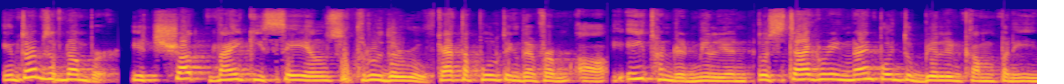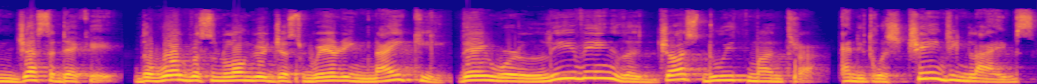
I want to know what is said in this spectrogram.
In terms of number, it shot Nike sales through the roof, catapulting them from uh, 800 million to a staggering 9.2 billion company in just a decade. The world was no longer just wearing Nike. They were living the just do it mantra, and it was changing lives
